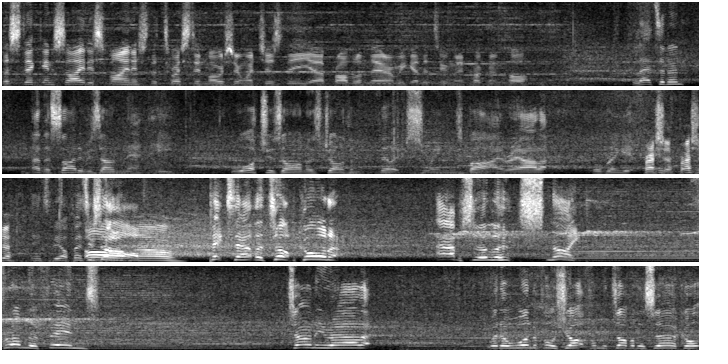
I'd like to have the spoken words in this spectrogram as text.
The stick inside is fine. It's the twist in motion, which is the uh, problem there, and we get the two-minute hook and call. Lehtonen at the side of his own net. He watches on as Jonathan Phillips swings by. Rajala will bring it pressure, in, pressure into the offensive oh, zone. No. Picks out the top corner. Absolute snipe from the Finns. Tony Rajala with a wonderful shot from the top of the circle.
